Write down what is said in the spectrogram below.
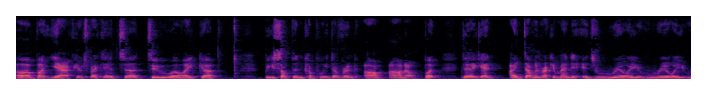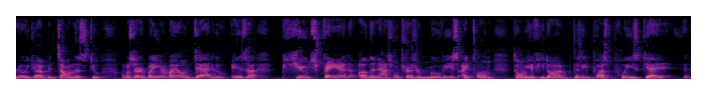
Uh, but yeah, if you're expecting it to, to uh, like, uh, be something completely different. Um, I don't know. But then again, I definitely recommend it. It's really, really, really good. I've been telling this to almost everybody, even my own dad, who is a huge fan of the National Treasure movies. I told him, told me if you don't have Disney Plus, please get it.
